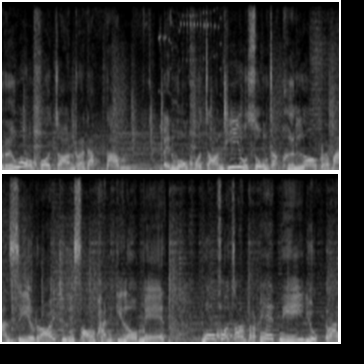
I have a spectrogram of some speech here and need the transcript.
หรือวงโคจรระดับต่ำ เป็นวงโคจรที่อยู่สูงจากพื้นโลกประมาณ 400ถึง2,000 กิโลเมตร วงโคจรประเภทนี้อยู่ใกล้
